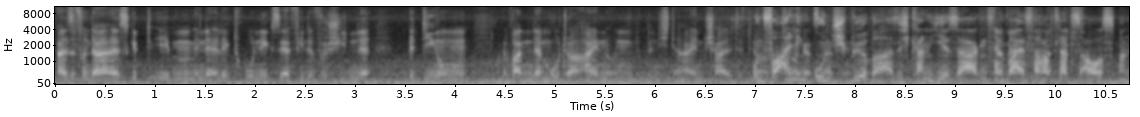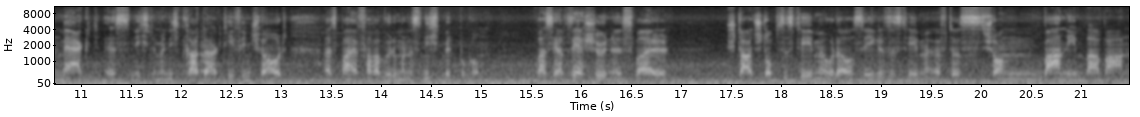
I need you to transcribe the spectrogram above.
Also von daher, es gibt eben in der Elektronik sehr viele verschiedene Bedingungen, wann der Motor ein- und nicht einschaltet. Und vor allen Dingen unspürbar. Also ich kann hier sagen, vom Beifahrerplatz aus, man merkt es nicht. Wenn man nicht gerade aktiv hinschaut, als Beifahrer würde man es nicht mitbekommen. Was ja sehr schön ist, weil Start-Stopp-Systeme oder auch Segelsysteme öfters schon wahrnehmbar waren.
